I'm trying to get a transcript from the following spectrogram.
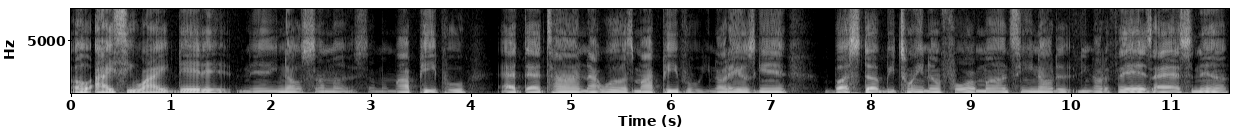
Oh, Icy White did it. And then, you know, some of some of my people at that time that was my people. You know, they was getting bust up between them four months. And, you know, the you know the feds asking them,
